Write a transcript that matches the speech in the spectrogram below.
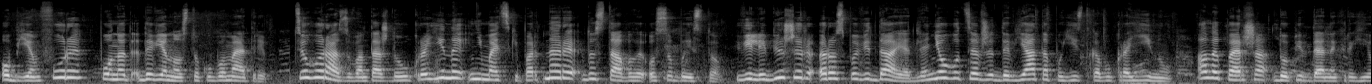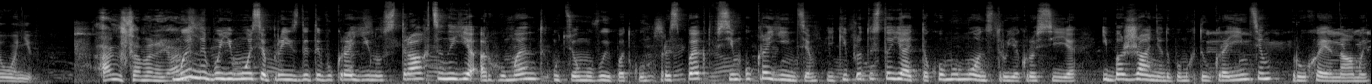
Об'єм фури понад 90 кубометрів. Цього разу вантаж до України німецькі партнери доставили особисто. Віллі Бюшер розповідає, для нього це вже дев'ята поїздка в Україну, але перша до південних регіонів. Ми не боїмося приїздити в Україну. Страх це не є аргумент у цьому випадку. Респект всім українцям, які протистоять такому монстру, як Росія, і бажання допомогти українцям рухає нами.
